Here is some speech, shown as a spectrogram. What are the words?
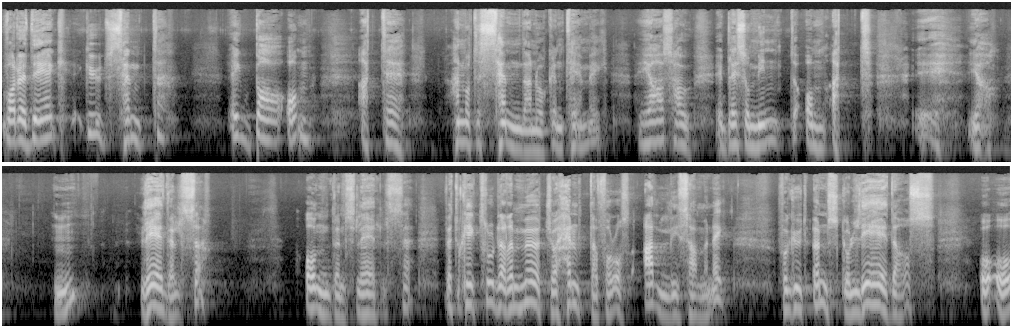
Var det deg Gud sendte? Jeg ba om at eh, han måtte sende noen til meg. Ja, sa hun. Jeg ble så minnet om at eh, Ja. Mm, ledelse åndens ledelse. Vet du hva, Jeg tror det er mye å hente for oss alle sammen. Jeg. For Gud ønsker å lede oss og, og,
